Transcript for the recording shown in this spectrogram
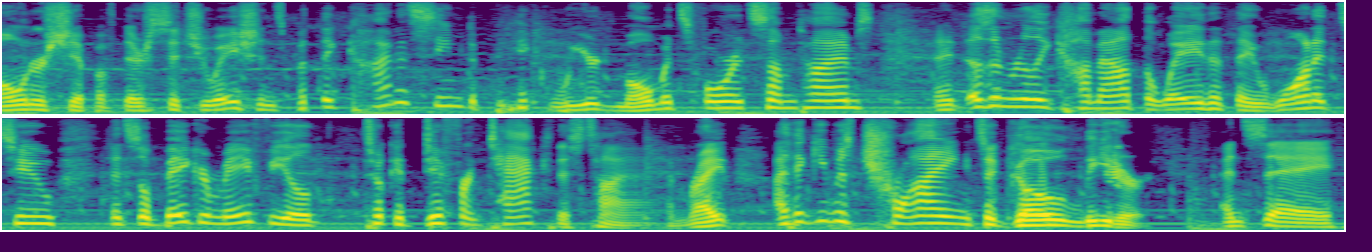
ownership of their situations, but they kind of seem to pick weird moments for it sometimes, and it doesn't really come out the way that they want it to. And so Baker Mayfield took a different tack this time, right? I think he was trying to go leader and say,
